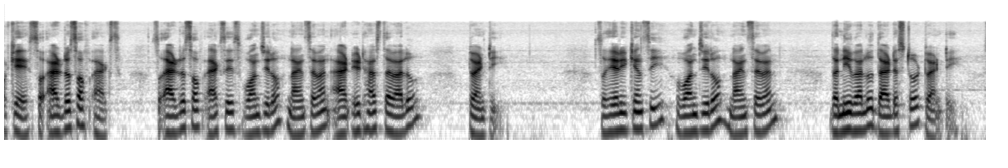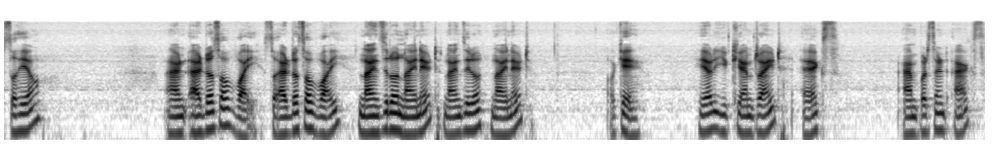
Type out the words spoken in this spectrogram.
Okay so address of x. So address of x is 1097 and it has the value 20 so here you can see 1097 the new value that is to 20 so here. And address of y. So address of y 9098 9098 okay here you can write x ampersand x.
